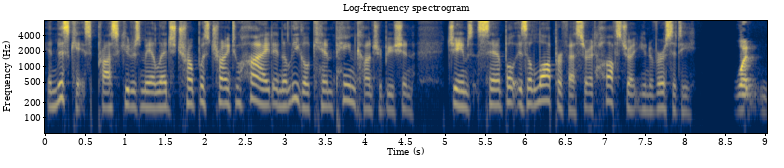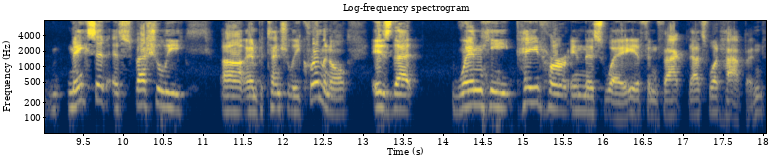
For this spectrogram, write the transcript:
In this case, prosecutors may allege Trump was trying to hide an illegal campaign contribution. James Sample is a law professor at Hofstra University what makes it especially uh, and potentially criminal is that when he paid her in this way, if in fact that's what happened,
